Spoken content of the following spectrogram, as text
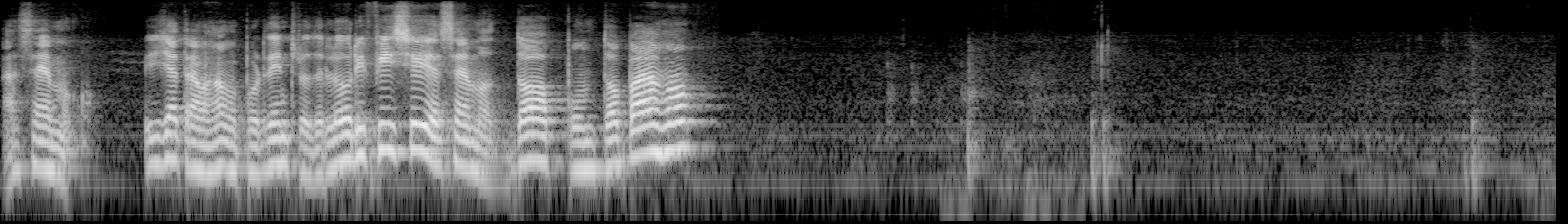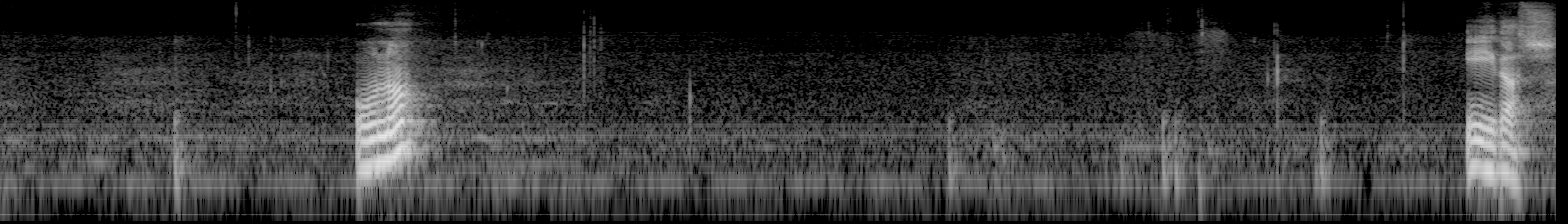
hacemos y ya trabajamos por dentro del orificio y hacemos dos puntos bajos. Uno. Y dos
